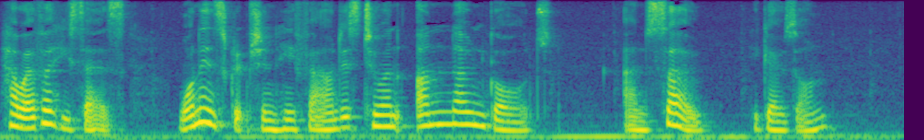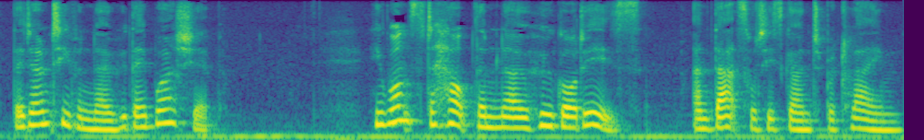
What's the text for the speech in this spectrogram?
However, he says, one inscription he found is to an unknown God, and so, he goes on, they don't even know who they worship. He wants to help them know who God is, and that's what he's going to proclaim.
